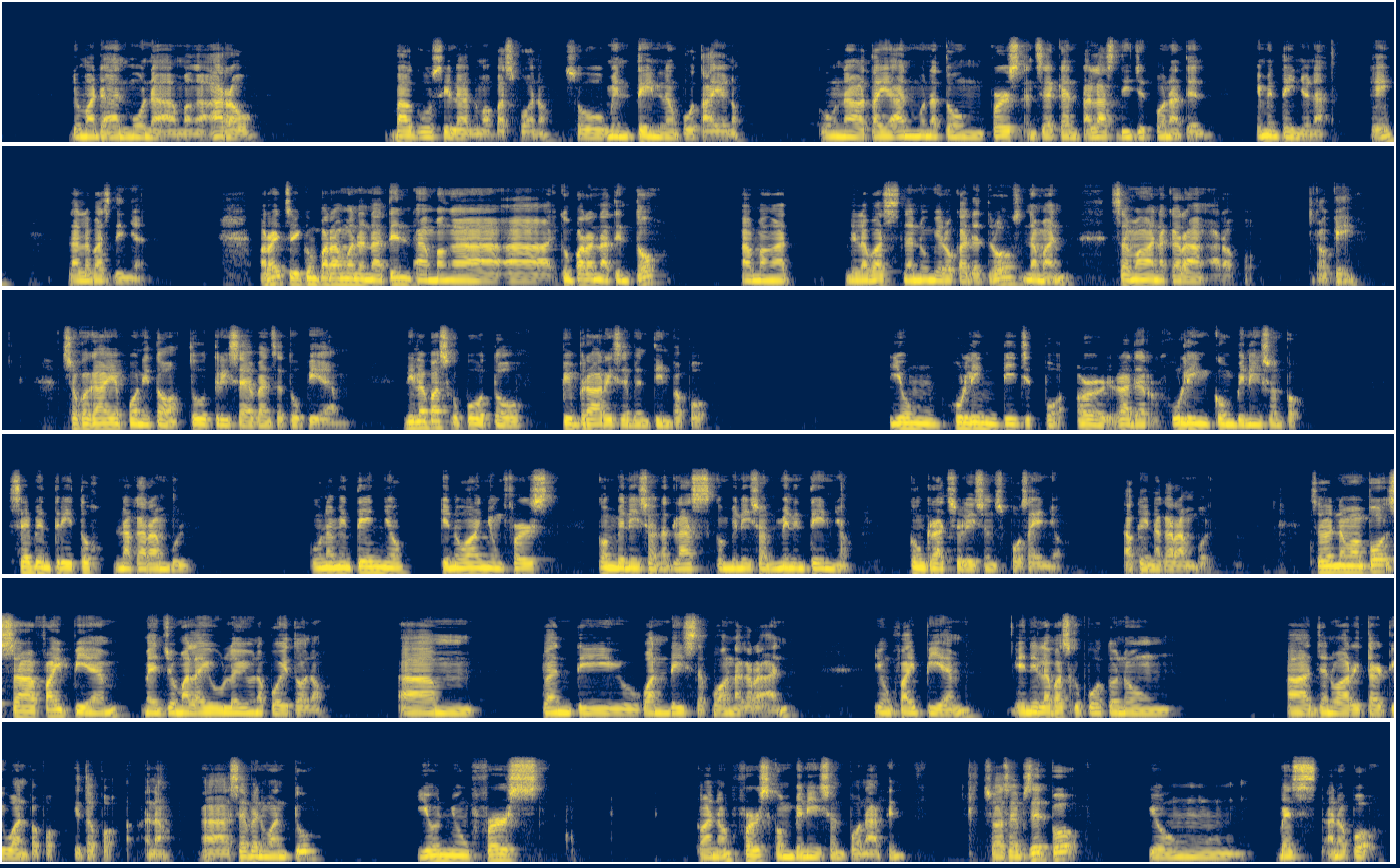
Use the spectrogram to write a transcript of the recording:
dumadaan muna ang mga araw bago sila lumabas po. Ano? So maintain lang po tayo. No? kung natayaan mo na tong first and second, uh, last digit po natin, i-maintain nyo na. Okay? Lalabas din yan. Alright, so ikumpara muna natin ang mga, uh, ikumpara natin to, ang mga nilabas na numero kada draw naman sa mga nakaraang araw po. Okay. So kagaya po nito, 237 sa 2 p.m. Nilabas ko po to February 17 pa po yung huling digit po or rather huling combination po. 732 nakarambul. Kung na-maintain nyo, kinuha yung first combination at last combination, maintain nyo, congratulations po sa inyo. Okay, nakarambol. So naman po sa 5 p.m., medyo malayo-layo na po ito, no? Um, 21 days na po ang nakaraan. Yung 5 p.m. Inilabas ko po to nung uh, January 31 pa po. Ito po. Ano? Uh, 712. Yun yung first ano, first combination po natin. So as I've said po, yung best ano po,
